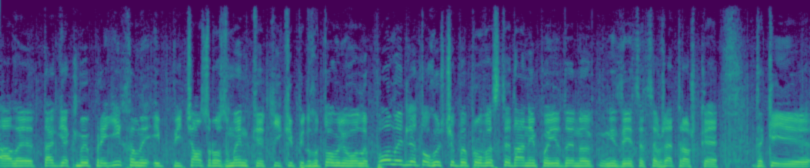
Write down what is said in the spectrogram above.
Але так як ми приїхали і під час розминки тільки підготовлювали поле для того, щоб провести даний поєдинок, мені здається, це вже трошки такий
